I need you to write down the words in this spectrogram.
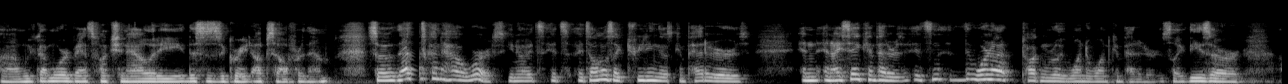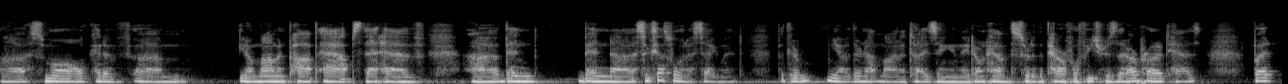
Um, we've got more advanced functionality. This is a great upsell for them. So that's kind of how it works. You know, it's it's it's almost like treating those competitors and and I say competitors, it's we're not talking really one to one competitors. Like these are uh, small kind of um, you know mom and pop apps that have uh, been been uh, successful in a segment, but they're you know they're not monetizing and they don't have sort of the powerful features that our product has. But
